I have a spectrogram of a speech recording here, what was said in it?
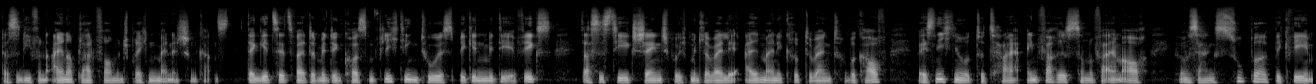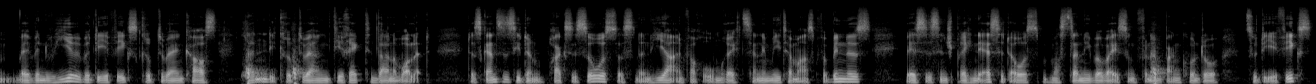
dass du die von einer Plattform entsprechend managen kannst. Dann geht es jetzt weiter mit den kostenpflichtigen Tools, beginnen mit DFX. Das ist die Exchange, wo ich mittlerweile all meine Kryptowährungen drüber kaufe, weil es nicht nur total einfach ist, sondern vor allem auch, ich würde sagen, super bequem. Weil wenn du hier über DFX Kryptowährungen kaufst, landen die Kryptowährungen direkt in deiner Wallet. Das Ganze sieht dann in Praxis so aus, dass du dann hier einfach oben rechts deine Metamask verbindest, wählst das entsprechende Asset aus, machst dann eine Überweisung von deinem Bankkonto zu DFX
